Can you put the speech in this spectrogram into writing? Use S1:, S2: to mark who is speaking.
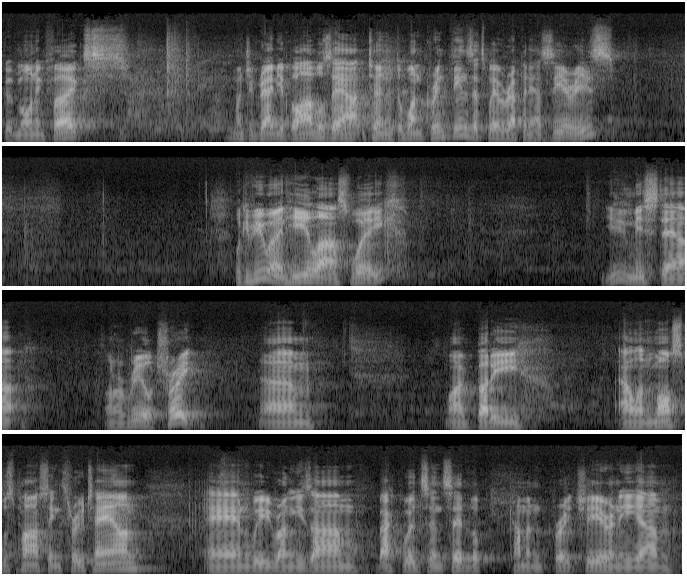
S1: Good morning, folks. Why don't you grab your Bibles out and turn them to 1 Corinthians? That's where we're wrapping our series. Look, if you weren't here last week, you missed out on a real treat. Um, my buddy Alan Moss was passing through town, and we wrung his arm backwards and said, Look, come and preach here. And he. Um,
